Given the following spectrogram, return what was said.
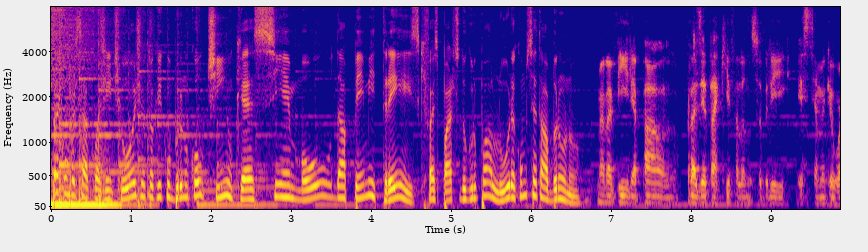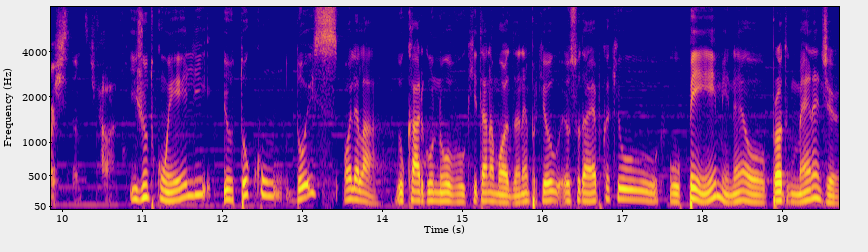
Para conversar com a gente hoje, eu tô aqui com o Bruno Coutinho, que é CMO da PM3, que faz parte do grupo Alura. Como você tá, Bruno? Maravilha, Paulo. Prazer estar aqui falando sobre esse tema que eu gosto tanto de falar. E junto com ele, eu tô com dois, olha lá, do cargo novo que tá na moda, né? Porque eu, eu sou da época que o, o PM, né? O Product Manager,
